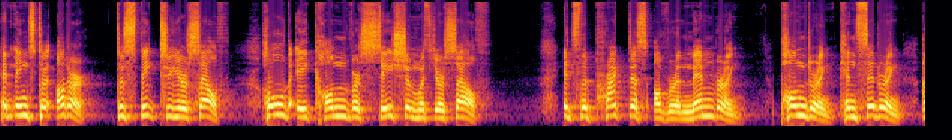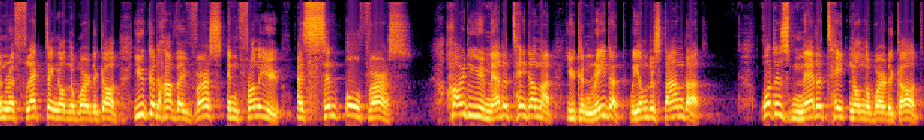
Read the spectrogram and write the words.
It means to utter, to speak to yourself, hold a conversation with yourself. It's the practice of remembering, pondering, considering, and reflecting on the Word of God. You could have a verse in front of you, a simple verse. How do you meditate on that? You can read it, we understand that. What is meditating on the Word of God?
